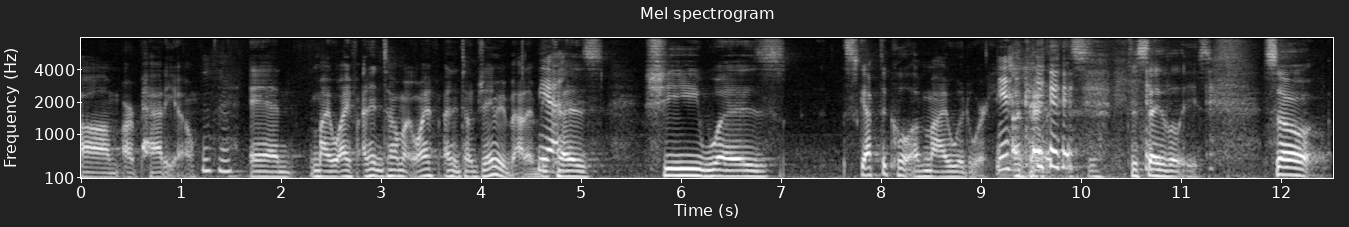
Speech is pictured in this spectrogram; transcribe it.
um, our patio. Mm-hmm. And my wife, I didn't tell my wife, I didn't tell Jamie about it Yeah. because she was skeptical of my woodworking abilities, to say the least. So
